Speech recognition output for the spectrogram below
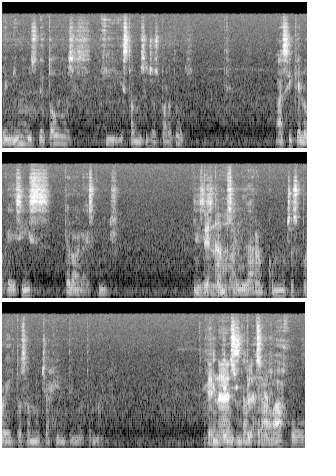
venimos de todos y estamos hechos para todos. Así que lo que decís, te lo agradezco mucho. Necesitamos nada. ayudar con muchos proyectos a mucha gente en Guatemala. De gente nada, es un necesita placer. trabajo,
